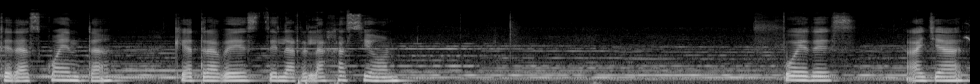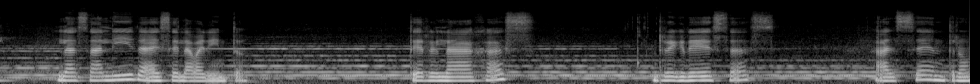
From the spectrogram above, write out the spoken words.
Te das cuenta que a través de la relajación puedes hallar la salida a ese laberinto. Te relajas regresas al centro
